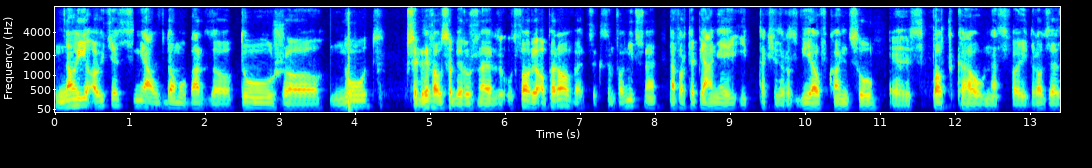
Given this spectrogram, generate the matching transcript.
No i ojciec miał w domu bardzo dużo nut, przegrywał sobie różne utwory operowe czy symfoniczne na fortepianie i tak się rozwijał. W końcu e, spotkał na swojej drodze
